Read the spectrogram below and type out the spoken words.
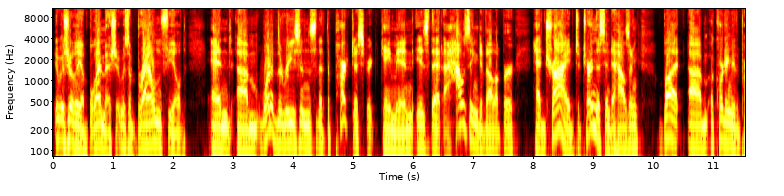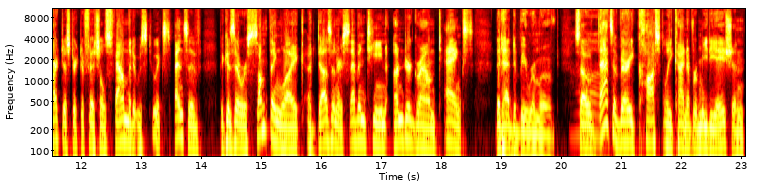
It was really a blemish. It was a brownfield. And um, one of the reasons that the Park District came in is that a housing developer had tried to turn this into housing, but um, according to the Park District officials, found that it was too expensive because there were something like a dozen or 17 underground tanks that had to be removed. Oh. So that's a very costly kind of remediation.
